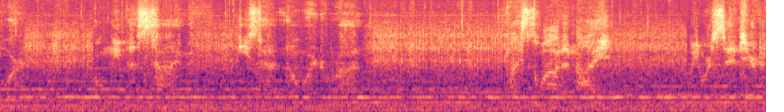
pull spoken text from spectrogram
for. Only this time, he's got nowhere to run. My squad and I, we were sent here to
